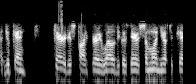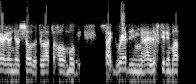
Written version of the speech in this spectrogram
and you can't carry this part very well because there is someone you have to carry on your shoulder throughout the whole movie." So I grabbed him and I lifted him up.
